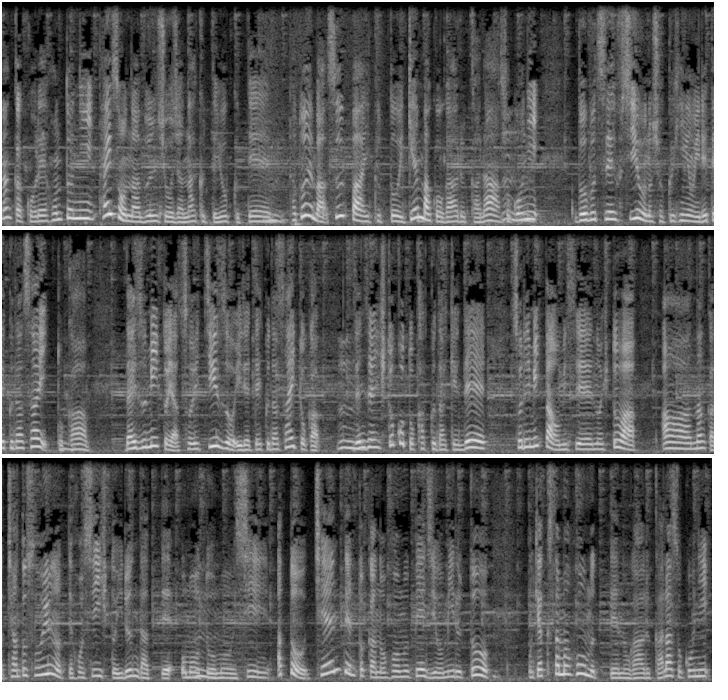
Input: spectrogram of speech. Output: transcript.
なんかこれ本当に大層な文章じゃなくてよくて、うん。例えばスーパー行くと意見箱があるからそこに動物性不使用の食品を入れてくださいとか、大豆ミートやソイチーズを入れてくださいとか、うん。全然一言書くだけでそれ見たお店の人はあーなんかちゃんとそういうのって欲しい人いるんだって思うと思うし、あとチェーン店とかのホームページを見るとお客様ホームっていうのがあるからそこに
